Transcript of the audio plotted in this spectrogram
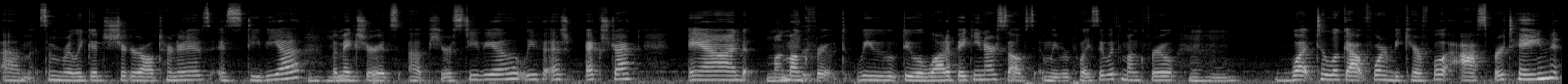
Um, some really good sugar alternatives is stevia, Mm-hmm. but make sure it's a pure stevia leaf ex- extract and Monk monk, fruit. fruit. We do a lot of baking ourselves and we replace it with monk fruit. Mm-hmm. What to look out for and be careful aspartame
